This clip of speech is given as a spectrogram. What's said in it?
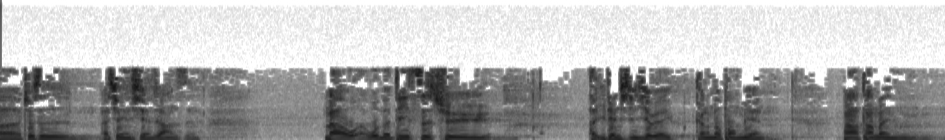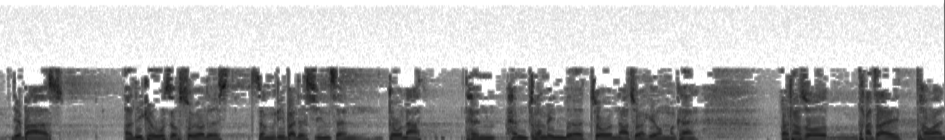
呃，就是呃牵一线这样子。那我们第一次去呃一联基就会跟他们碰面，那他们也把呃李可乌所所有的整个礼拜的行程都拿很很透明的就拿出来给我们看。呃，他说他在台湾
